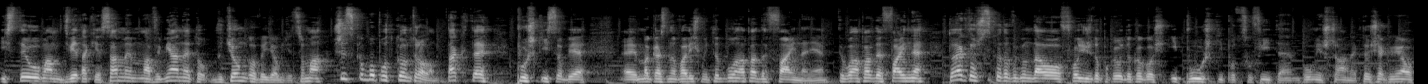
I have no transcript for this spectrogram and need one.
i z tyłu mam dwie takie same na wymianę, to wyciągał, wiedział gdzie co ma. Wszystko było pod kontrolą. Tak te puszki sobie e, magazynowaliśmy to było naprawdę fajne, nie? To było naprawdę fajne. To jak to wszystko to wyglądało, wchodzisz do pokoju do kogoś i puszki pod sufitem, poumieszczane. Ktoś jak miał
